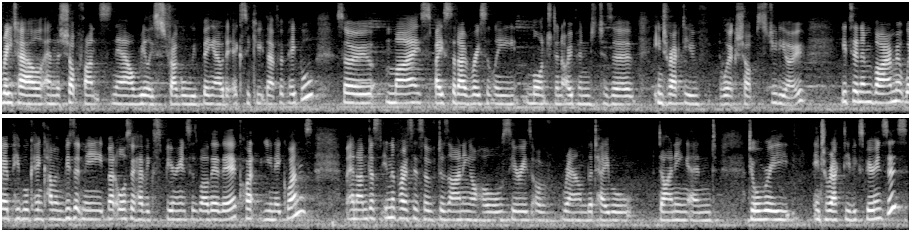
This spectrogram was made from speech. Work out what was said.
retail and the shop fronts now really struggle with being able to execute that for people. So my space that I've recently launched and opened as a interactive workshop studio, it's an environment where people can come and visit me but also have experiences while they're there, quite unique ones. And I'm just in the process of designing a whole series of round the table dining and jewellery interactive experiences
